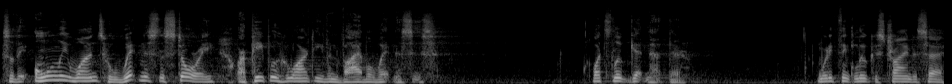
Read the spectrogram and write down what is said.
So the only ones who witness the story are people who aren't even viable witnesses. What's Luke getting at there? What do you think Luke is trying to say?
